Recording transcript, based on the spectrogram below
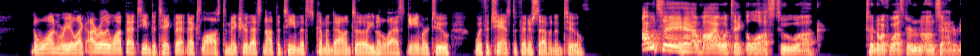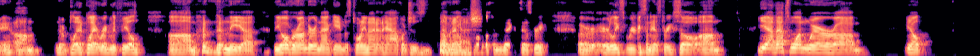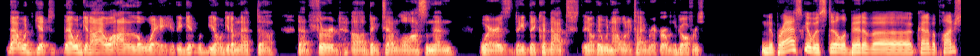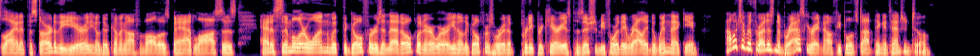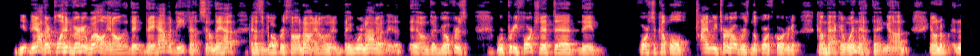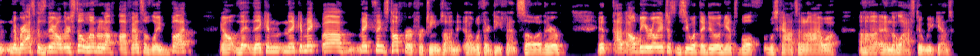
the one where you're like, I really want that team to take that next loss to make sure that's not the team that's coming down to you know the last game or two with a chance to finish seven and two. I would say have Iowa take the loss to uh, to Northwestern on Saturday. Um, they play play at Wrigley Field. Um, then the uh, the over under in that game is 29 and a half, which is oh evidently lowest in history, or, or, at least recent history. So, um, yeah, that's one where um, you know that would get that would get Iowa out of the way to get you know get them that uh, that third uh, Big Ten loss, and then whereas they they could not you know they would not win a tiebreaker over the Gophers. Nebraska was still a bit of a kind of a punchline at the start of the year. You know, they're coming off of all those bad losses. Had a similar one with the Gophers in that opener where, you know, the Gophers were in a pretty precarious position before they rallied to win that game. How much of a threat is Nebraska right now if people have stopped paying attention to them? Yeah, they're playing very well. You know, they they have a defense. They have as the Gophers found out. You know, they, they were not a. You know, the Gophers were pretty fortunate. Uh, they forced a couple timely turnovers in the fourth quarter to come back and win that thing. Uh, you know, Nebraska's there; they're still limited off- offensively, but you know they, they can they can make uh, make things tougher for teams on uh, with their defense. So they're it. I'll be really interested to see what they do against both Wisconsin and Iowa uh, in the last two weekends.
